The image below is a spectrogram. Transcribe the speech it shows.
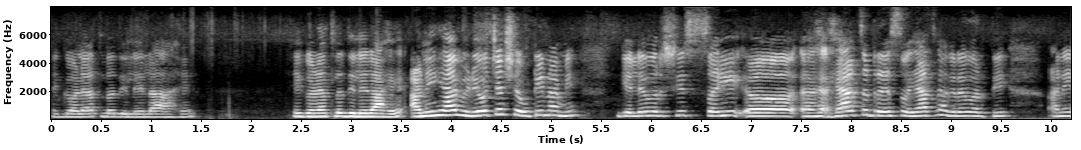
हे गळ्यातलं दिलेलं आहे. हे गळ्यातलं दिलेलं आहे. आणि ह्या व्हिडिओच्या शेवटी ना मी गेल्या वर्षी सई ह्याच ड्रेस ह्याच घागऱ्यावरती आणि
